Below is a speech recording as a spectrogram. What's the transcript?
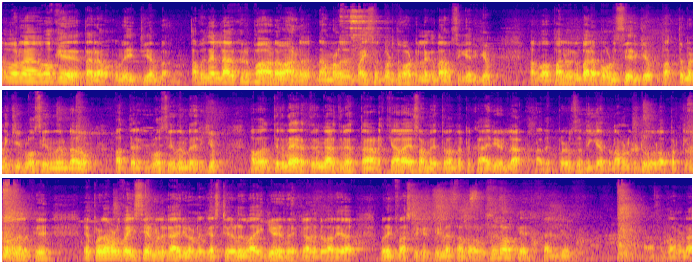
അപ്പോൾ പറഞ്ഞാൽ ഓക്കെ തരാം വെയിറ്റ് ചെയ്യാൻ പറഞ്ഞു. അപ്പോൾ ഇതെല്ലാവർക്കും ഒരു പാഠമാണ്. നമ്മൾ പൈസ കൊടുത്ത് ഹോട്ടലിലേക്ക് താമസിക്കായിരിക്കും. അപ്പോൾ പലർക്കും പല പോളിസി ആയിരിക്കും. പത്ത് മണിക്ക് ക്ലോസ് ചെയ്യുന്നുണ്ടാവും. പത്തരക്ക് ക്ലോസ് ചെയ്യുന്നുണ്ടായിരിക്കും. അപ്പോൾ ഇത്തിരി നേരത്തിനും കാലത്തിനും എത്താൻ അടയ്ക്കാറായ സമയത്ത് വന്നിട്ട് കാര്യമില്ല. അതെപ്പോഴും ശ്രദ്ധിക്കുക. അപ്പോൾ നമ്മളൊരു ടൂർ ഓപ്പറേറ്റർ നിലയ്ക്ക് എപ്പോഴും നമ്മൾ പൈസ ചെയ്യേണ്ട ഒരു കാര്യമാണ്. ഗസ്റ്റുകൾ വൈകി എഴുന്നേൽക്കുക എന്നിട്ട് പറയുക ബ്രേക്ക്ഫാസ്റ്റ് കിട്ടിയില്ല സംഭവം ഓക്കെ. താങ്ക് യു അപ്പോൾ നമ്മുടെ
